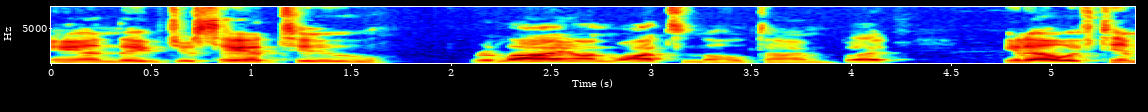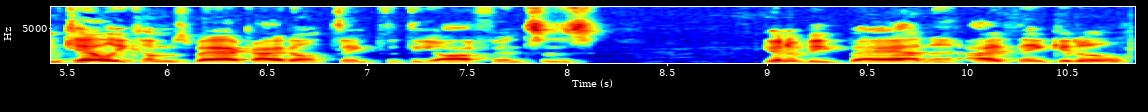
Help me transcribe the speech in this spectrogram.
And they've just had to rely on Watson the whole time. But, you know, if Tim Kelly comes back, I don't think that the offense is going to be bad. I think it'll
